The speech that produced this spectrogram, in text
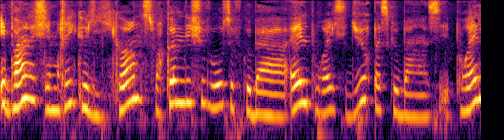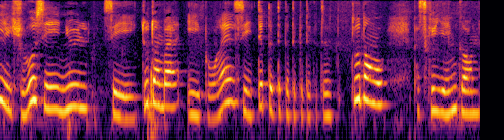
Eh ben, j'aimerais que les licornes soient comme des chevaux, sauf que bah elle, pour elle, c'est dur parce que ben pour elle les chevaux c'est nul, c'est tout en bas et pour elle c'est tout en haut parce qu'il y a une corne.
